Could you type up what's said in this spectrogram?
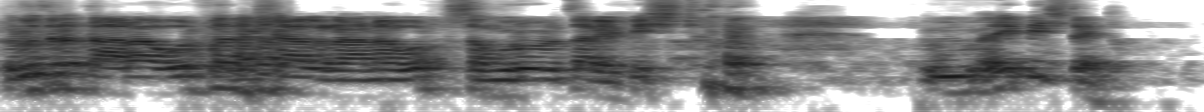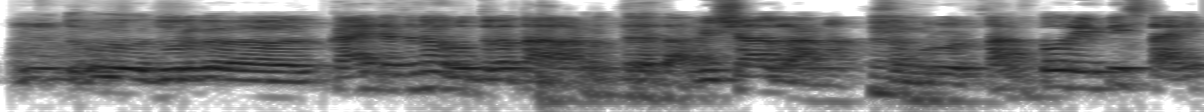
रुद्र तारा उर्फ विशाल राणा उर्फ संगरूरचा रेपिस्ट रेपिस्ट आहे तो. दुर्ग काय त्याचं नाव? रुद्र तारा. रुद्रता विशाल राणा. संगरूरचा तो रेपिस्ट आहे.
